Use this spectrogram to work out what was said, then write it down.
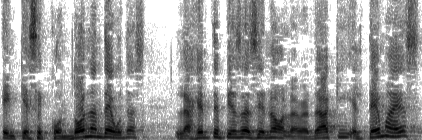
en que se condonan deudas, la gente empieza a decir, no, la verdad aquí el tema es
